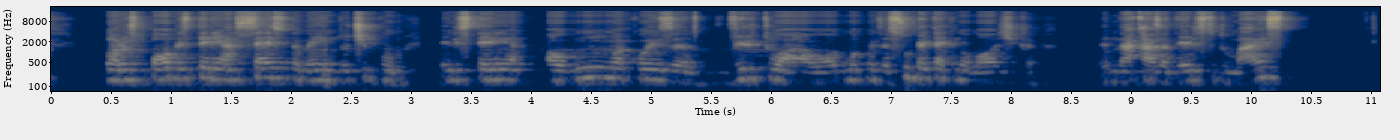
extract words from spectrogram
para os pobres terem acesso também, do tipo, eles terem alguma coisa virtual, alguma coisa super tecnológica na casa deles e tudo mais,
